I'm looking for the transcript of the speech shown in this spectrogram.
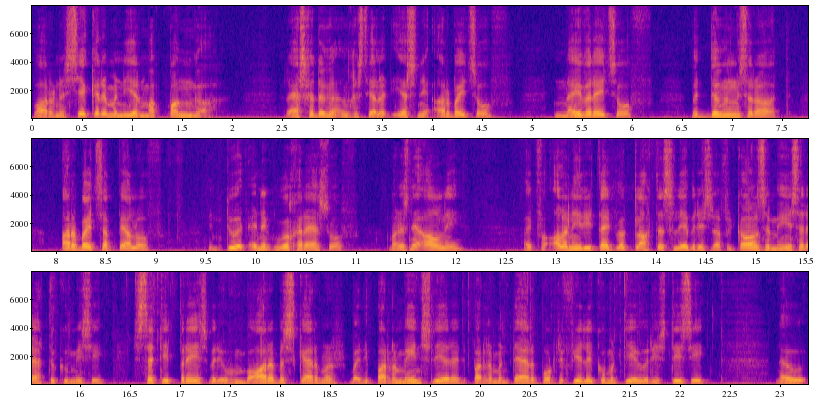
waarin 'n sekere meneer Mapanga regsgedinge ingestel het eers in die arbeidshof, nywerheidshof, bedingingsraad, arbeidsappelhof en toe uiteindelik hooggeregshof, maar dis nie al nie. Hy het veral in hierdie tyd ook klagtes gelê by die Suid-Afrikaanse Menseregte Kommissie, City Press by die Openbare Beskermer, by die parlementslede, die parlementêre portefeulje komitee oor justisie. Nou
